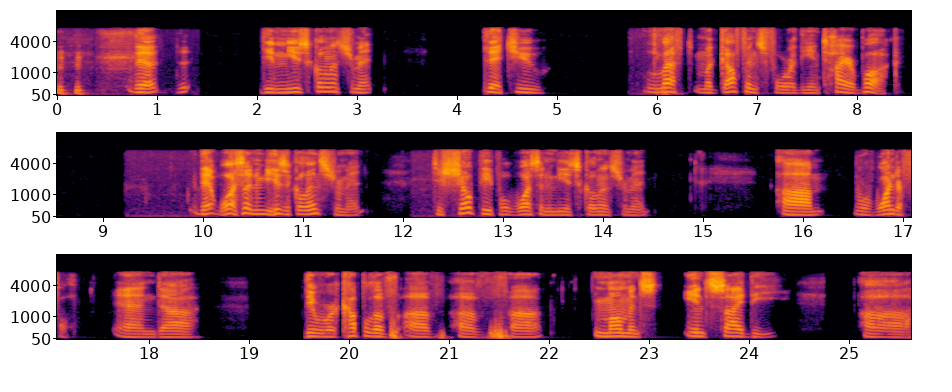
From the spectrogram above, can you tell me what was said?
the, the the musical instrument that you left MacGuffins for the entire book that wasn't a musical instrument to show people wasn't a musical instrument um, were wonderful. And uh, there were a couple of of, of uh, moments inside the uh,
